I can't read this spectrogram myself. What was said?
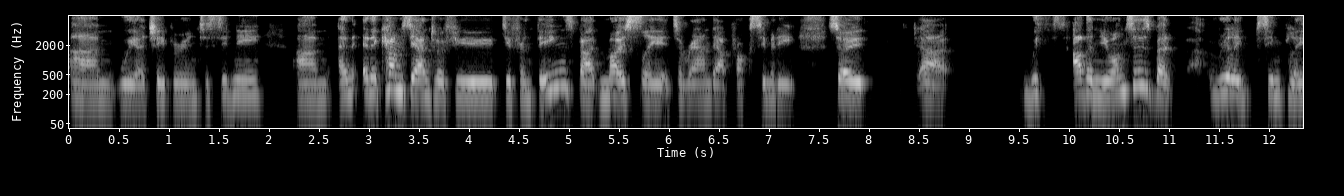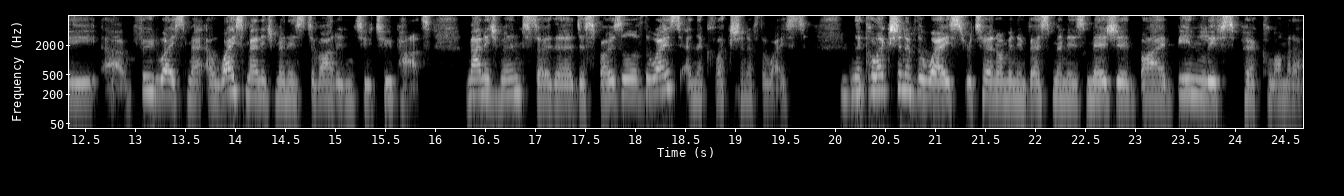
Um, we are cheaper into Sydney. Um, and, and it comes down to a few different things, but mostly it's around our proximity. So uh, with other nuances, but really simply uh, food waste, ma- uh, waste management is divided into two parts. Management, so the disposal of the waste and the collection of the waste. And the collection of the waste return on an investment is measured by bin lifts per kilometre.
